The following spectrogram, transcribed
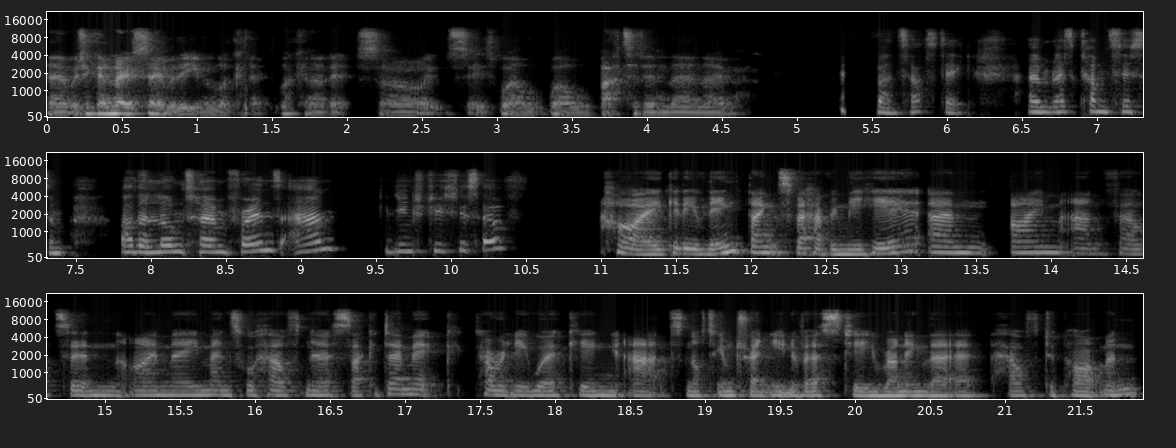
uh, which I can now say without even looking at looking at it. So it's it's well well battered in there now. Fantastic. Um, let's come to some other long term friends. Anne, can you introduce yourself? Hi, good evening. Thanks for having me here. Um, I'm Anne Felton. I'm a mental health nurse academic, currently working at Nottingham Trent University, running their health department.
